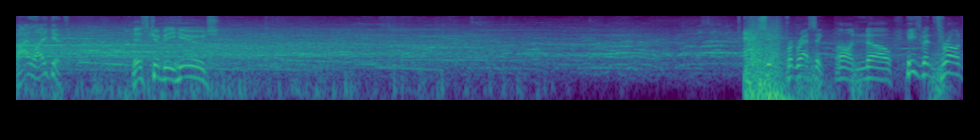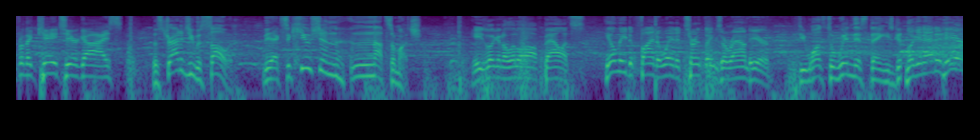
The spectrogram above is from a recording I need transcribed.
I like it. This could be huge. Action progressing. Oh no, he's been thrown from the cage here, guys. The strategy was solid. The execution, not so much. He's looking a little off balance. He'll need to find a way to turn things around here. If he wants to win this thing, he's good. Looking at it here.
